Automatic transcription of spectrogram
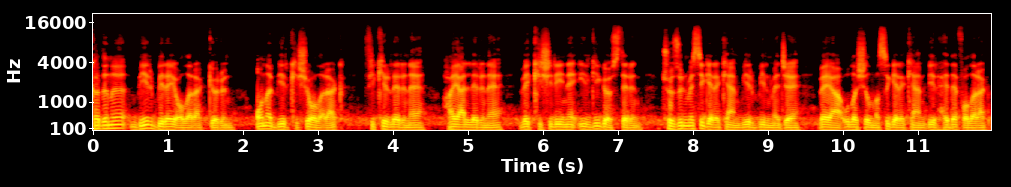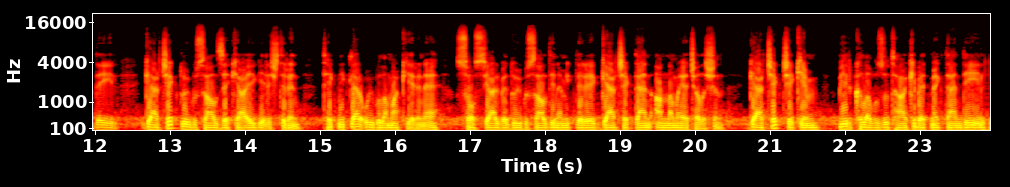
Kadını bir birey olarak görün, ona bir kişi olarak fikirlerine, hayallerine ve kişiliğine ilgi gösterin. Çözülmesi gereken bir bilmece veya ulaşılması gereken bir hedef olarak değil, gerçek duygusal zekayı geliştirin. Teknikler uygulamak yerine sosyal ve duygusal dinamikleri gerçekten anlamaya çalışın. Gerçek çekim bir kılavuzu takip etmekten değil,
